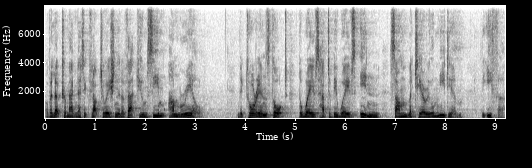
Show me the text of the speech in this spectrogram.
of electromagnetic fluctuation in a vacuum seem unreal. Victorians thought the waves had to be waves in some material medium, the ether.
